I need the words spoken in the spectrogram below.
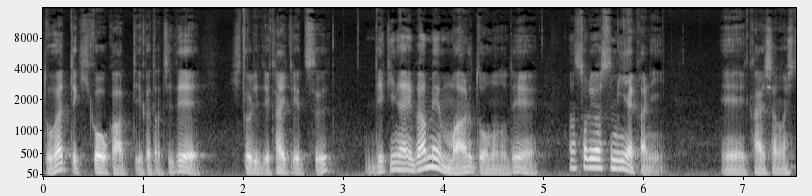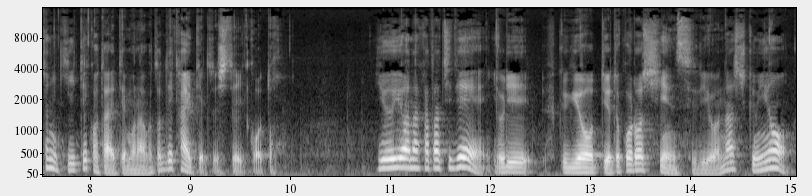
どうやって聞こうかっていう形で一人で解決できない場面もあると思うので、まあ、それを速やかに、会社の人に聞いて答えてもらうことで解決していこうというような形でより副業っていうところを支援するような仕組みを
